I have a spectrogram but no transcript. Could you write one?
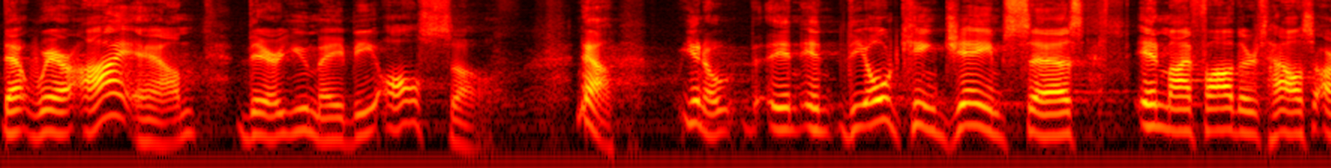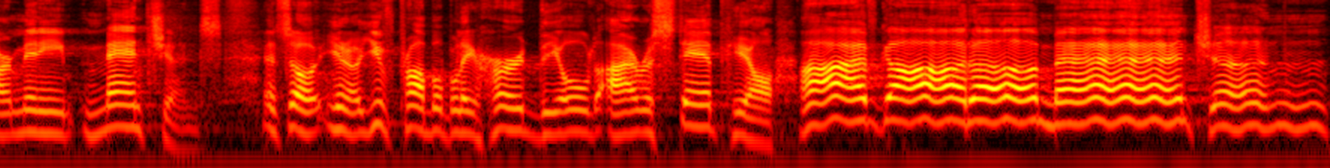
that where I am, there you may be also. Now, you know, in, in, the old King James says, In my father's house are many mansions. And so, you know, you've probably heard the old Ira Stamphill, I've got a mansion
